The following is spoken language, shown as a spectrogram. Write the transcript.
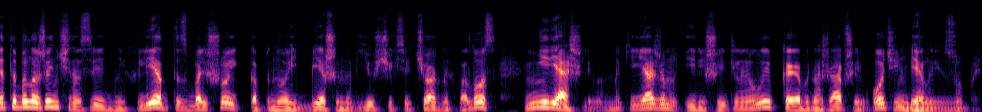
Это была женщина средних лет с большой копной бешено вьющихся черных волос, неряшливым макияжем и решительной улыбкой, обнажавшей очень белые зубы.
